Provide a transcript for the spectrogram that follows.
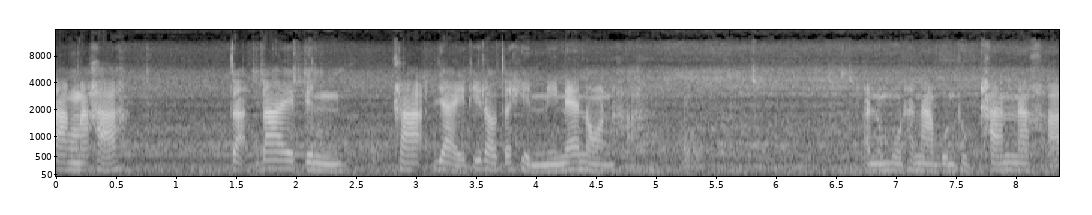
ตังค์นะคะ จะได้เป็นพระใหญ่ที่เราจะเห็นนี้แน่นอนค่ะ อนุโมทนาบุญทุกท่านนะคะ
